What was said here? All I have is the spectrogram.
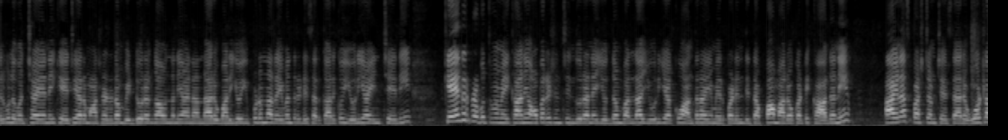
ఎరువులు వచ్చాయని కేటీఆర్ మాట్లాడడం విడ్డూరంగా ఉందని ఆయన అన్నారు. మరియు ఇప్పుడున్న రేవంత్ రెడ్డి సర్కారుకు యూరియా ఇచ్చేది కేంద్ర ప్రభుత్వమే. కానీ ఆపరేషన్ సింధూర్ అనే యుద్ధం వల్ల యూరియాకు అంతరాయం ఏర్పడింది తప్ప మరొకటి కాదని ఆయన స్పష్టం చేశారు. ఓట్ల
